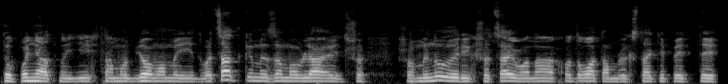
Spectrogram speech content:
то понятно, їх там об'ємами і двадцятками замовляють, що, що минулий рік, що цей вона ходова, там вже, кстати, 5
